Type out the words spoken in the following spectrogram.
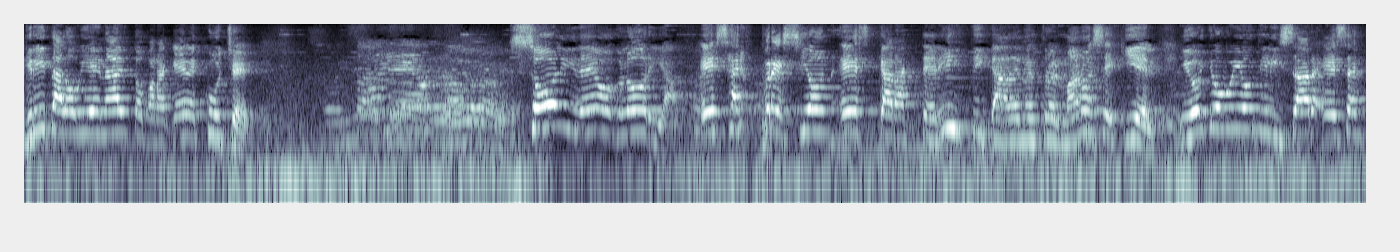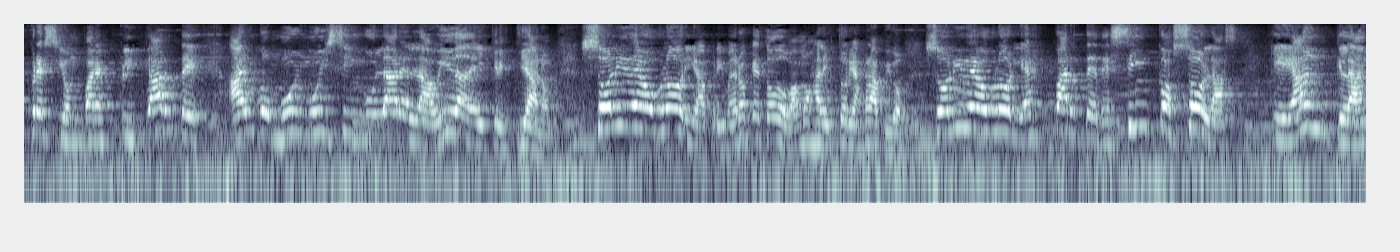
grítalo bien alto para que él escuche. Solideo gloria. Esa expresión es característica de nuestro hermano Ezequiel. Y hoy yo voy a utilizar esa expresión para explicarte algo muy, muy singular en la vida del cristiano. Solideo gloria, primero que todo, vamos a la historia rápido. Solideo gloria es parte de cinco solas que anclan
